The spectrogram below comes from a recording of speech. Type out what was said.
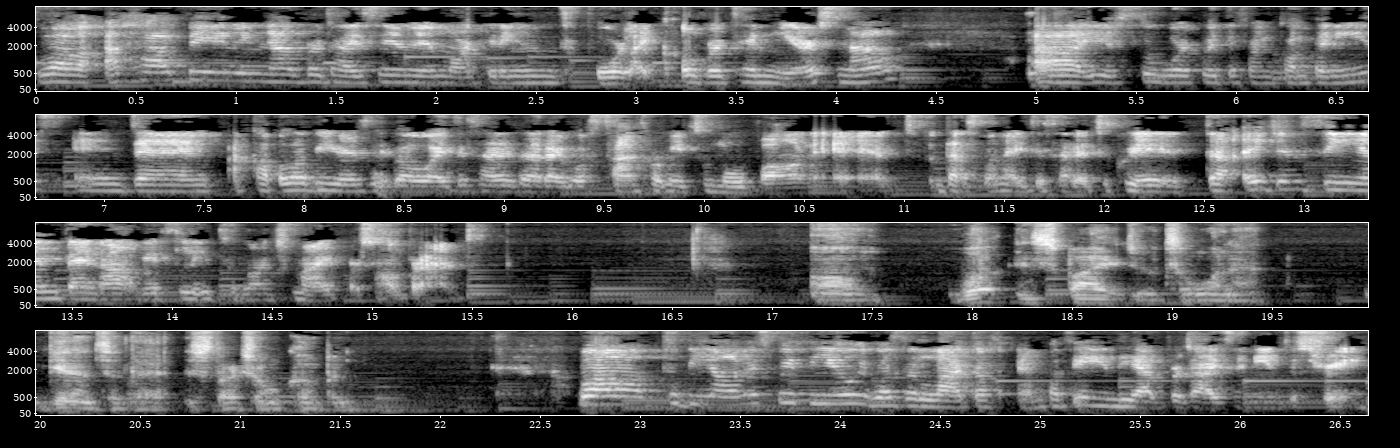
Well, I have been in advertising and marketing for like over 10 years now. I used to work with different companies, and then a couple of years ago, I decided that it was time for me to move on, and that's when I decided to create the agency, and then obviously to launch my personal brand. Um, what inspired you to want to get into that and start your own company? Well, to be honest with you, it was a lack of empathy in the advertising industry.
